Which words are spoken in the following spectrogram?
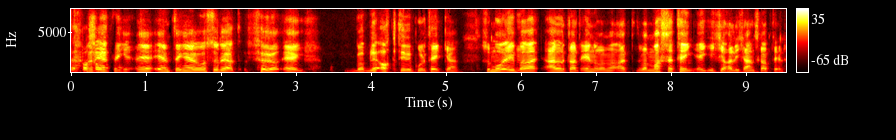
Men sånn. en ting, en ting er jo også det at før jeg ble aktiv i politikken, så må jeg bare ærlig talt innrømme at det var masse ting jeg ikke hadde kjennskap til.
